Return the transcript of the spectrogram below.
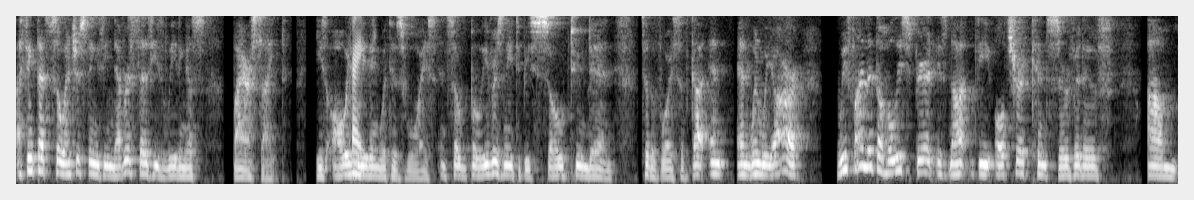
i think that's so interesting is he never says he's leading us by our sight. He's always right. leading with his voice. And so believers need to be so tuned in to the voice of God. And and when we are, we find that the Holy Spirit is not the ultra conservative um,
